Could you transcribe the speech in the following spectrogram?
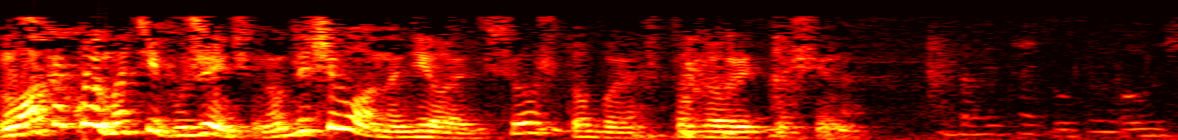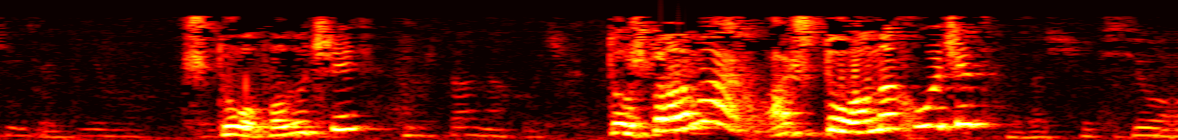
Ну а какой мотив у женщины? Ну для чего она делает все, чтобы, что говорит мужчина? Что получить? То, что она А что она хочет? Все.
